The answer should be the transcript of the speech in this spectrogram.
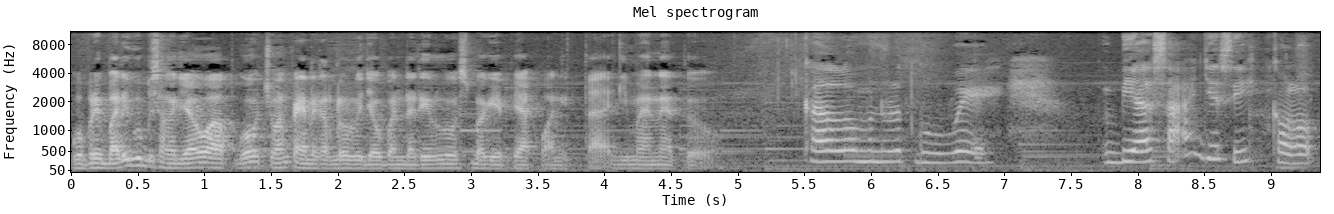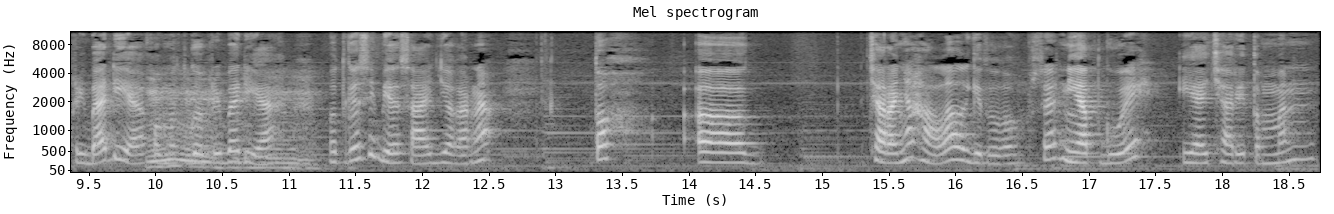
Gue pribadi gue bisa ngejawab, gue cuman pengen denger dulu jawaban dari lu sebagai pihak wanita, gimana tuh? Kalau menurut gue biasa aja sih kalau pribadi ya, kalau menurut gue Hmm, pribadi ya. hmm. Menurut gue sih biasa aja karena toh eh, caranya halal gitu loh. Maksudnya niat gue ya cari temen,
